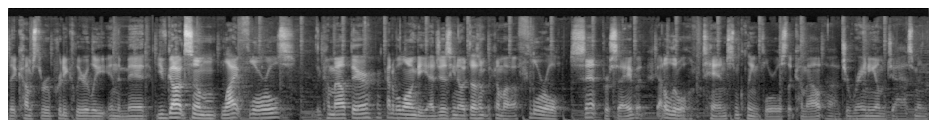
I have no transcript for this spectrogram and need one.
that comes through pretty clearly in the mid. You've got some light florals that come out there kind of along the edges. You know, it doesn't become a floral scent per se, but got a little tinge, some clean florals that come out, uh, geranium, jasmine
